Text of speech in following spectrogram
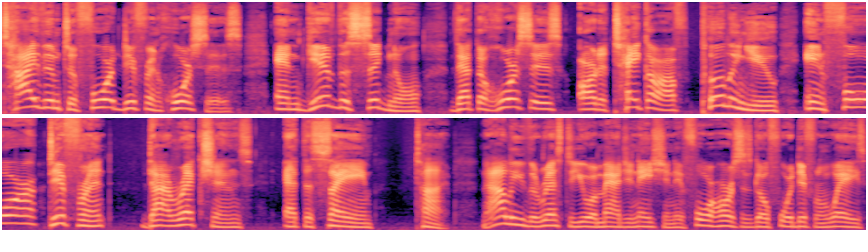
tie them to four different horses, and give the signal that the horses are to take off, pulling you in four different directions at the same time. Now, I'll leave the rest to your imagination. If four horses go four different ways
